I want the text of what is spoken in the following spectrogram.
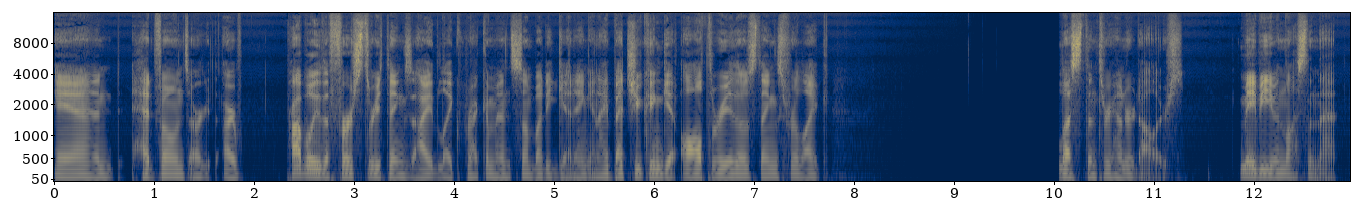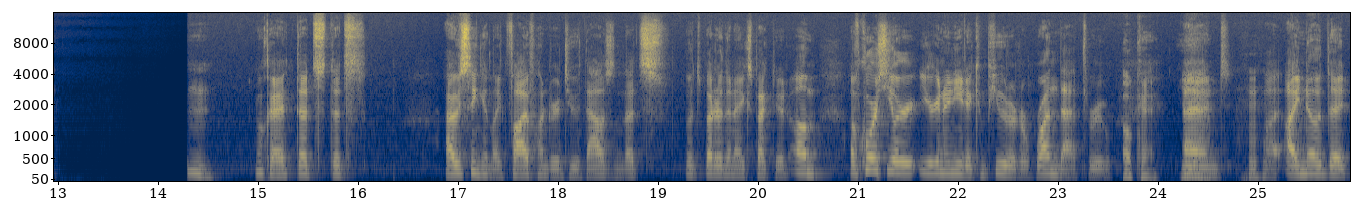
and headphones are are probably the first three things I'd like recommend somebody getting. And I bet you can get all three of those things for like less than $300 maybe even less than that. Hmm. Okay, that's that's. I was thinking like 500 to 1,000. That's that's better than I expected. Um, of course you're you're gonna need a computer to run that through, Okay. Yeah. and I, I know that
